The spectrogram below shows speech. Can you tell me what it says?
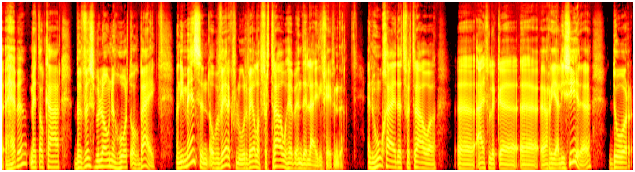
hebben met elkaar, bewust belonen hoort ook bij. Want die mensen op een werkvloer willen vertrouwen hebben in de leidinggevende. En hoe ga je dat vertrouwen eigenlijk realiseren? Door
